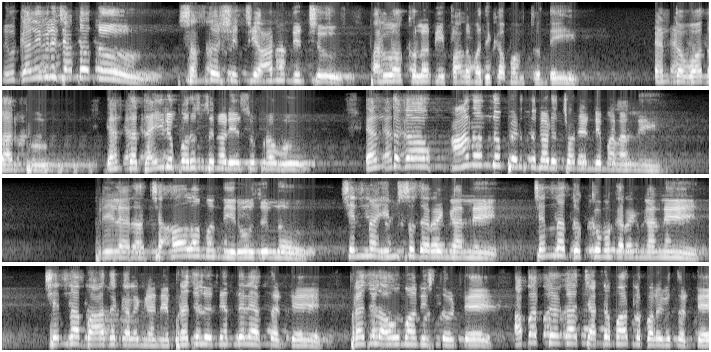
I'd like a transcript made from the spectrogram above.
నువ్వు గలిబిలి చెందొద్దు సంతోషించి ఆనందించు. పరలోకంలో నీ ఫలం అధికమవుతుంది. ఎంత ఓదార్పు ఎంత ధైర్యపరుస్తున్నాడు యేసు ప్రభు. ఎంతగా ఆనందం పెడుతున్నాడు చూడండి మనల్ని. ప్రియులారా చాలా మంది ఈ రోజుల్లో చిన్న హింసకరంగానే చిన్న దుఃఖమకరంగానే చిన్న బాధకరంగానే ప్రజలు నిందలేస్తుంటే ప్రజలు అవమానిస్తుంటే అబద్ధంగా చెడ్డ మాటలు పలుకుతుంటే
